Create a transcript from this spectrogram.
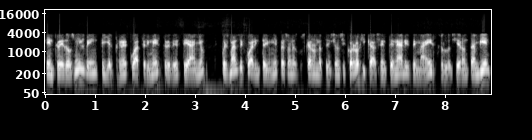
que entre 2020 y el primer cuatrimestre de este año, pues más de 41 mil personas buscaron atención psicológica, centenares de maestros lo hicieron también.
